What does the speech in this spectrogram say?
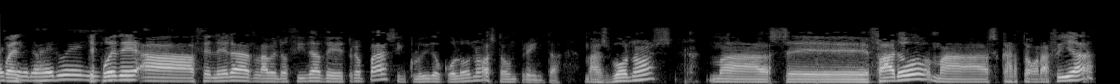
te va esto de los héroes. Te y- puede acelerar la velocidad de tropas, incluido colono, hasta un 30. Más bonos, más eh, faro, más cartografía.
